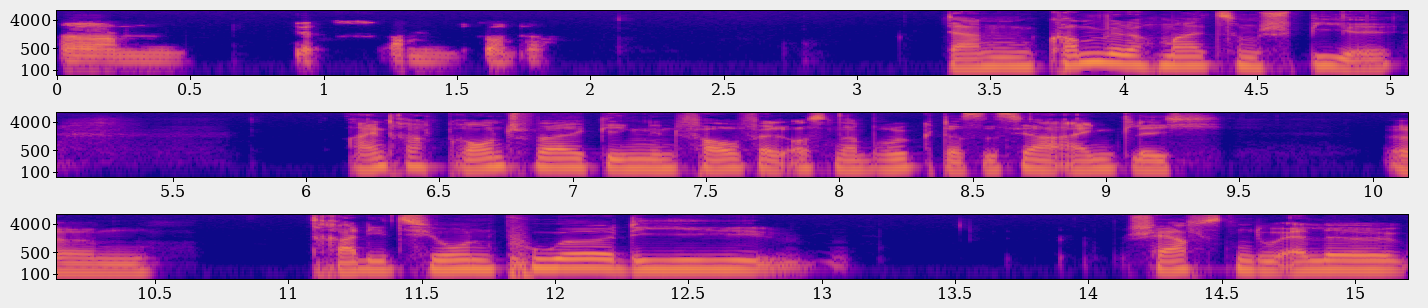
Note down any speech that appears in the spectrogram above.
ähm, jetzt am Sonntag. Dann kommen wir doch mal zum Spiel. Eintracht Braunschweig gegen den VfL Osnabrück, das ist ja eigentlich ähm, Tradition pur. Die schärfsten Duelle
